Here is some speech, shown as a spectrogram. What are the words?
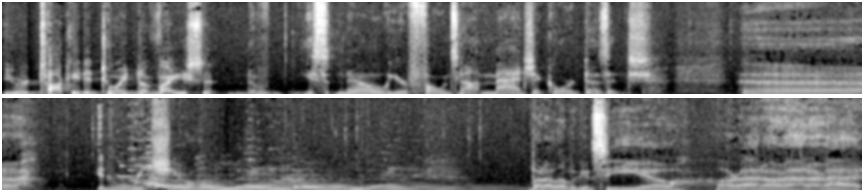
you're talking into a device. No, your phone's not magic, or does it? uh, enrich you. But I love a good CEO. All right, all right, all right.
